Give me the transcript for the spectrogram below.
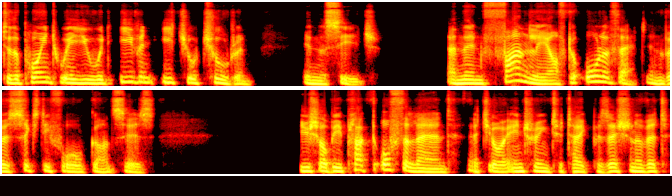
to the point where you would even eat your children in the siege. And then finally, after all of that, in verse 64, God says, You shall be plucked off the land that you are entering to take possession of it,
